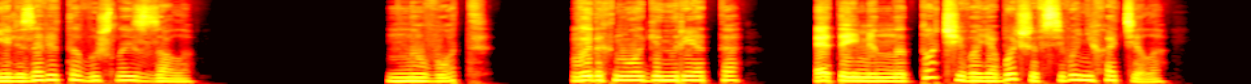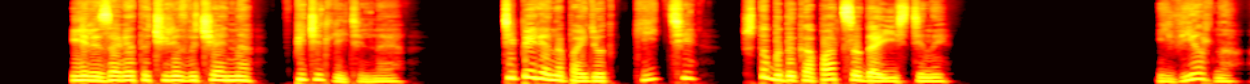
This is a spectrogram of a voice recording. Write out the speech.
Елизавета вышла из зала. «Ну вот», — выдохнула Генриетта, — «это именно то, чего я больше всего не хотела». Елизавета чрезвычайно впечатлительная. Теперь она пойдет к Китти, чтобы докопаться до истины. И верно.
